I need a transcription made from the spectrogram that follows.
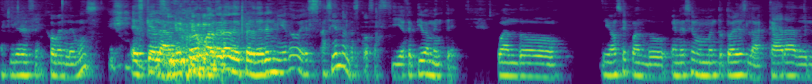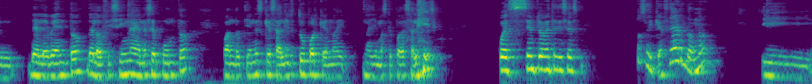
aquí ser joven Lemus, es que la mejor manera de perder el miedo es haciendo las cosas. Y efectivamente, cuando digamos que cuando en ese momento tú eres la cara del, del, evento, de la oficina en ese punto, cuando tienes que salir tú porque no hay nadie más que pueda salir, pues simplemente dices, pues hay que hacerlo, ¿no? Y,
